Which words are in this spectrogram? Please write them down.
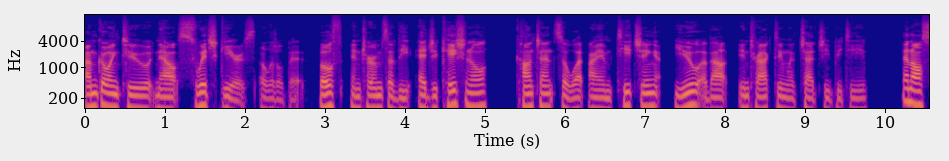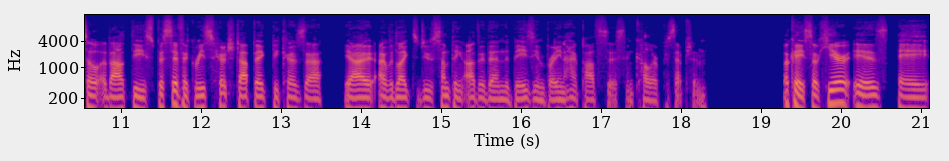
I'm going to now switch gears a little bit, both in terms of the educational content. So, what I am teaching you about interacting with ChatGPT, and also about the specific research topic, because, uh, yeah, I, I would like to do something other than the Bayesian brain hypothesis and color perception. Okay, so here is a,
